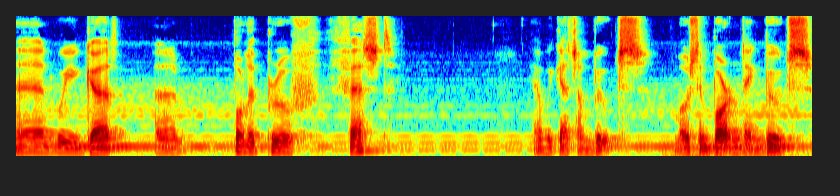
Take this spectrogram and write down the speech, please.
and we got a bulletproof vest and we got some boots. Most important thing, boots.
